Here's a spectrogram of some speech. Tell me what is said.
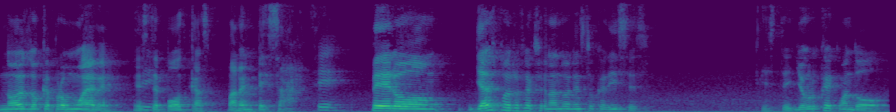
no es lo que promueve este podcast para empezar. Sí. Pero ya después reflexionando en esto que dices, este, yo creo que cuando,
